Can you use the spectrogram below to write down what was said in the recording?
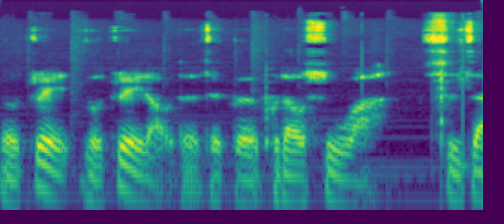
有最有最老的这个葡萄树啊，是在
